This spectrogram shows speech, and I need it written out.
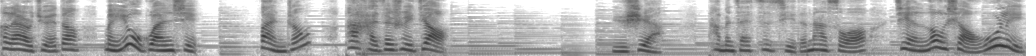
克莱尔觉得没有关系，反正他还在睡觉。于是啊，他们在自己的那所简陋小屋里，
